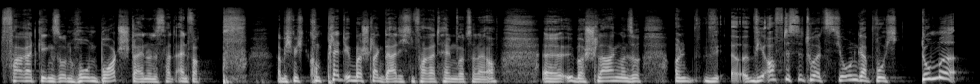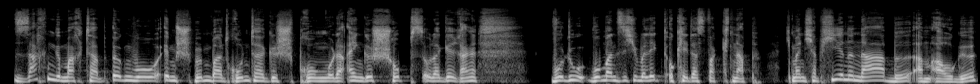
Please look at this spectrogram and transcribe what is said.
Fahrrad gegen so einen hohen Bordstein und es hat einfach, habe ich mich komplett überschlagen. Da hatte ich einen Fahrradhelm, Gott sei Dank auch, äh, überschlagen und so. Und wie, äh, wie oft es Situationen gab, wo ich dumme Sachen gemacht habe, irgendwo im Schwimmbad runtergesprungen oder eingeschubst oder gerangelt wo du, wo man sich überlegt, okay, das war knapp. Ich meine, ich habe hier eine Narbe am Auge,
